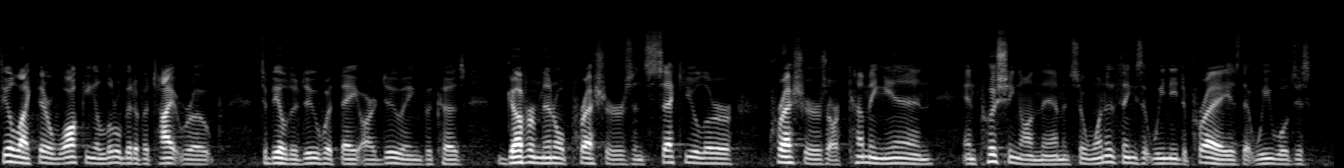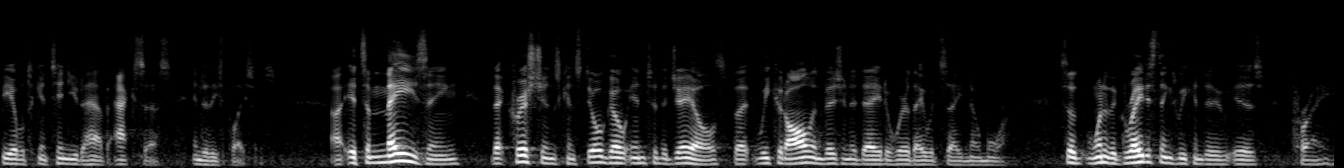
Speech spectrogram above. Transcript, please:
feel like they're walking a little bit of a tightrope to be able to do what they are doing because governmental pressures and secular pressures are coming in and pushing on them. And so, one of the things that we need to pray is that we will just be able to continue to have access into these places. Uh, it's amazing that Christians can still go into the jails, but we could all envision a day to where they would say no more. So, one of the greatest things we can do is pray.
